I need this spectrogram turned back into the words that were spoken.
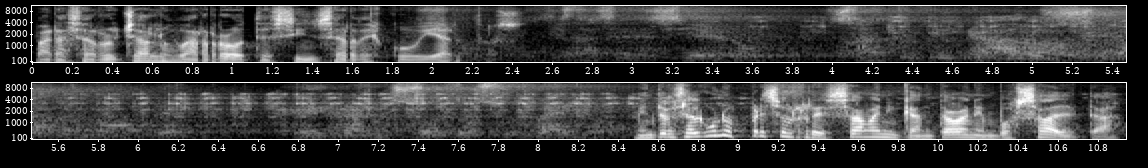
para serruchar los barrotes sin ser descubiertos. Mientras algunos presos rezaban y cantaban en voz alta,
